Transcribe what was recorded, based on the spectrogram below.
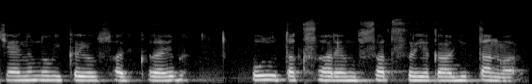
ਚੈਨਲ ਨੂੰ ਵੀ ਕਰਿਓ ਸਬਸਕ੍ਰਾਈਬ ਉਦੋਂ ਤੱਕ ਸਾਰਿਆਂ ਨੂੰ ਸਤਿ ਸ੍ਰੀ ਅਕਾਲ ਜੀ, ਧੰਨਵਾਦ।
